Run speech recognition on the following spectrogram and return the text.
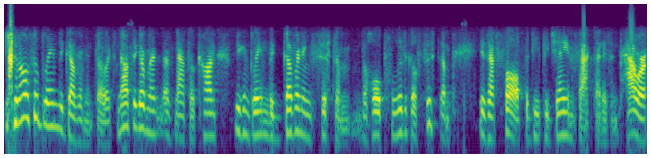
You can also blame the government, though. It's not the government of Naoto Kan. You can blame the governing system. The whole political system is at fault. The DPJ, in fact, that is in power.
